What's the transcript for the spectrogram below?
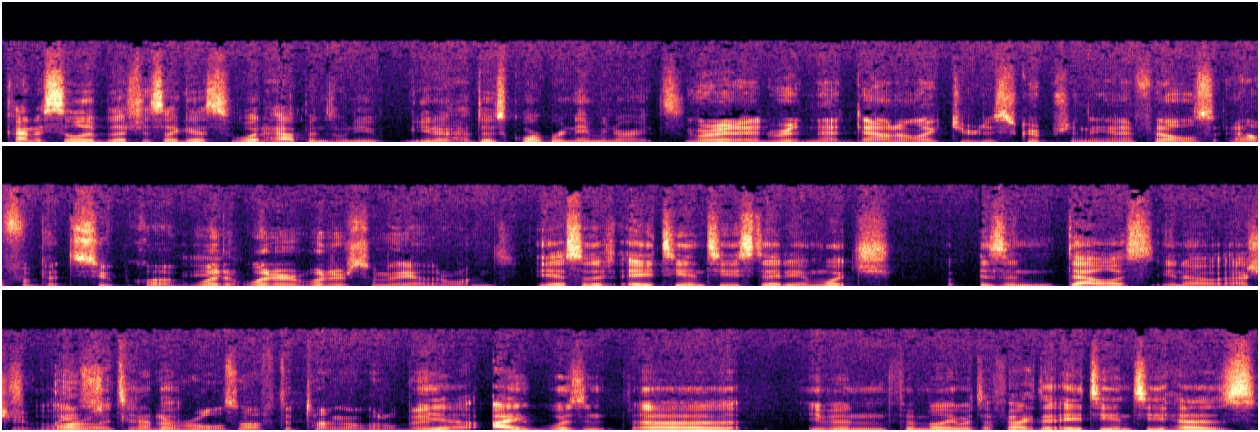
kind of silly, but that's just, I guess, what happens when you you know have those corporate naming rights. Right. I'd written that down. I liked your description. The NFL's Alphabet Soup Club. What yeah. what are what are some of the other ones? Yeah. So there's AT and T Stadium, which is in Dallas. You know, actually, Arlington kind of rolls off the tongue a little bit. Yeah, I wasn't uh, even familiar with the fact that AT and T has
